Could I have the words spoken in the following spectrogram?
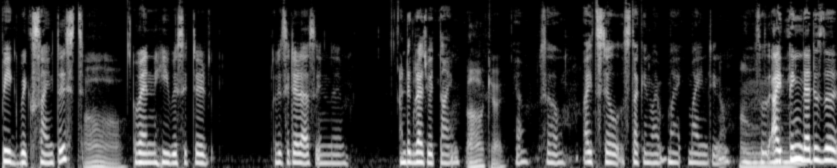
big, big scientist Oh. when he visited visited us in the undergraduate time. Oh, okay. Yeah, so it's still stuck in my, my mind, you know. Mm. So I think that is the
